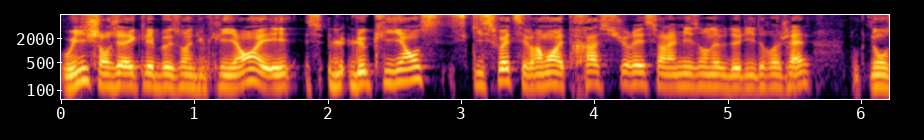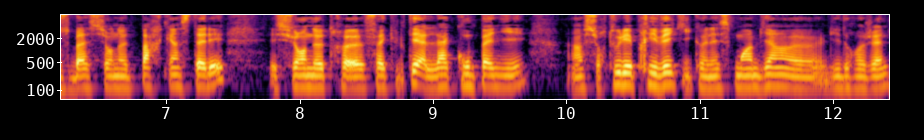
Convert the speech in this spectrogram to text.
oui, changer avec les besoins du client. Et le client, ce qu'il souhaite, c'est vraiment être rassuré sur la mise en œuvre de l'hydrogène. Donc nous, on se base sur notre parc installé et sur notre euh, faculté à l'accompagner, hein, sur tous les privés qui connaissent moins bien euh, l'hydrogène,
